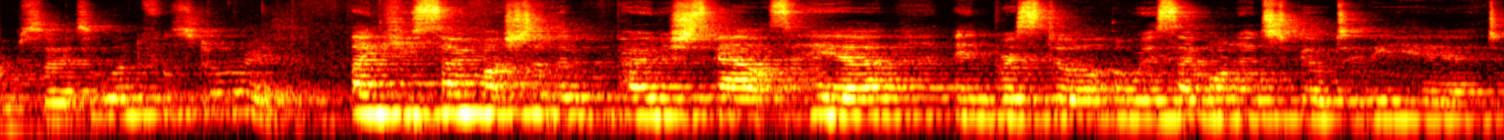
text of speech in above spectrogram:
am. So it's a wonderful story. Thank you so much to the Polish Scouts here in Bristol and we're so honoured to be able to be here, to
